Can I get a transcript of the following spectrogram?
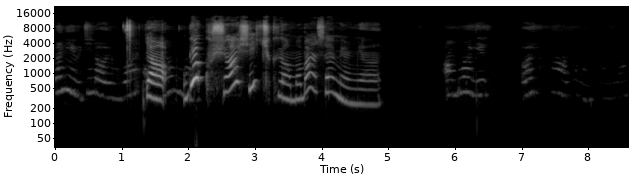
Ben evcil hayvan. Ya alamam. gökkuşağı şey çıkıyor ama ben sevmiyorum ya. Abla. Ay ha tamam hayvan?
